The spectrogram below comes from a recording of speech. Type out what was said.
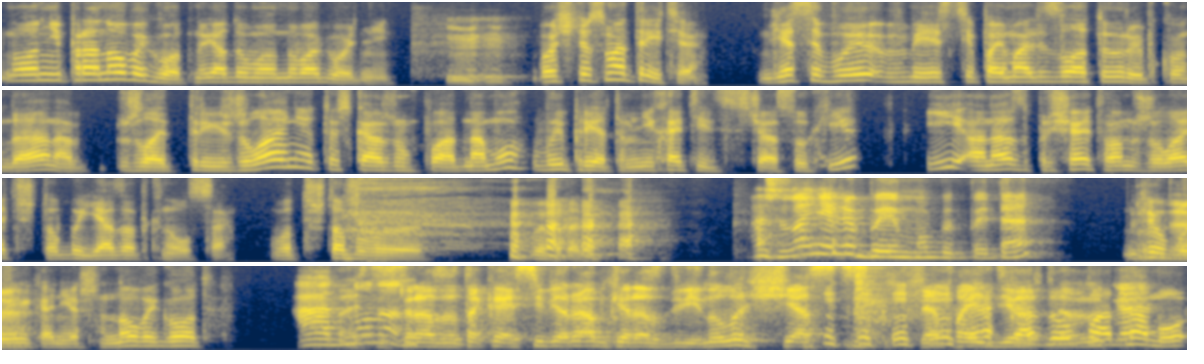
Ну, он не про Новый год, но я думаю, он новогодний. В общем, смотрите, если вы вместе поймали золотую рыбку, да, она желает три желания, то есть, скажем, по одному, вы при этом не хотите сейчас ухи, и она запрещает вам желать, чтобы я заткнулся. Вот что бы вы выбрали? А желания любые могут быть, да? Любые, конечно. Новый год. А одну Настя сразу такая себе рамки раздвинула. Сейчас, сейчас пойдет. Каждому по одному.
